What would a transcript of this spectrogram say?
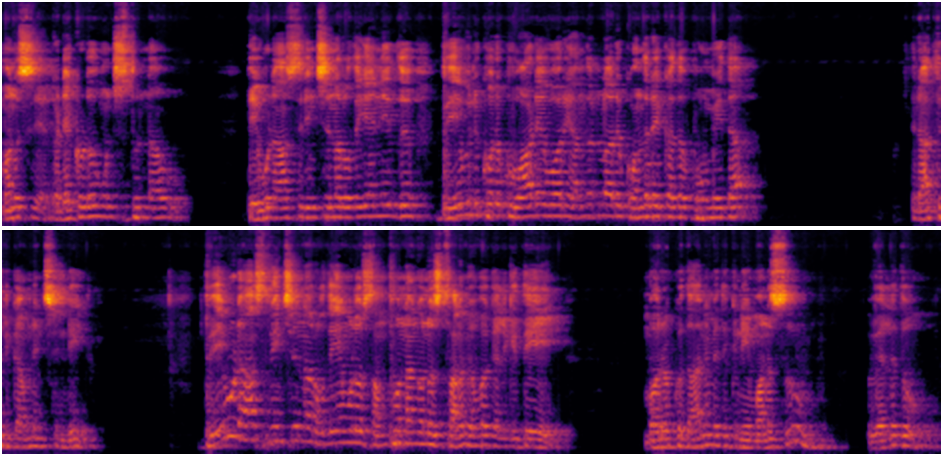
మనసు ఎక్కడెక్కడో ఉంచుతున్నావు? దేవుడు ఆశ్రయించిన హృదయాన్ని దేవుని కొరకు వాడేవారు అందరున్నారు కొందరే కదా భూమి మీద? రాత్రి గమనించండి. దేవుడు ఆశ్రయించిన హృదయంలో సంపూర్ణంగా నువ్వు స్థలం ఇవ్వగలిగితే మరొక దాని మీదకి నీ మనసు వెళ్ళదు.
